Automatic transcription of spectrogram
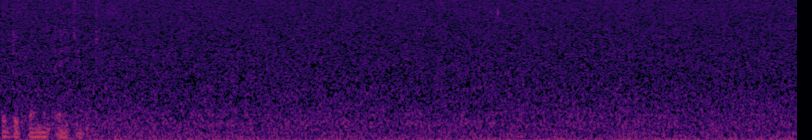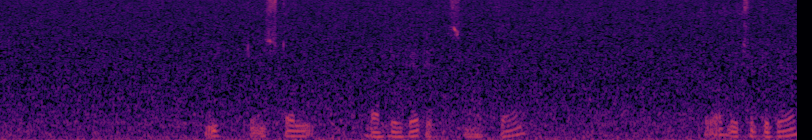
the deployment agent. To install wget if it's not there. Probably it should be there.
